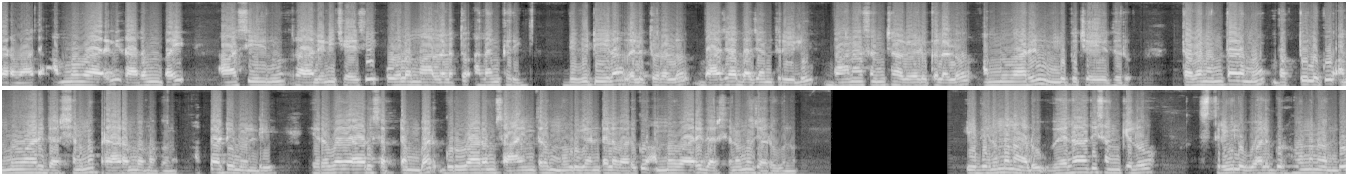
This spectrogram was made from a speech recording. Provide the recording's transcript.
తర్వాత అమ్మవారిని రథంపై ఆసీను రాలిని చేసి పూలమాలలతో అలంకరించి దివిటీల వెలుతురలో బాజా భజంత్రీలు బాణాసంచా వేడుకలలో అమ్మవారిని నిలుపు చేయుదురు. తదనంతరము భక్తులకు అమ్మవారి దర్శనము ప్రారంభమగును. అప్పటి నుండి ఇరవై ఆరు సెప్టెంబర్ గురువారం సాయంత్రం మూడు గంటల వరకు అమ్మవారి దర్శనము జరుగును. ఈ దినము నాడు వేలాది సంఖ్యలో స్త్రీలు వాళ్ళ గృహమునందు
